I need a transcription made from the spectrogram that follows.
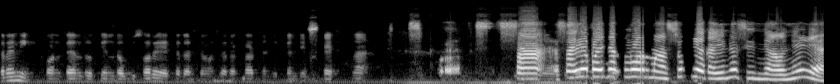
Keren nih konten rutin Rabu sore ya cerdas masyarakat lanjutkan di PKS. Nah, Sa ya. saya banyak keluar masuk ya kayaknya sinyalnya ya.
